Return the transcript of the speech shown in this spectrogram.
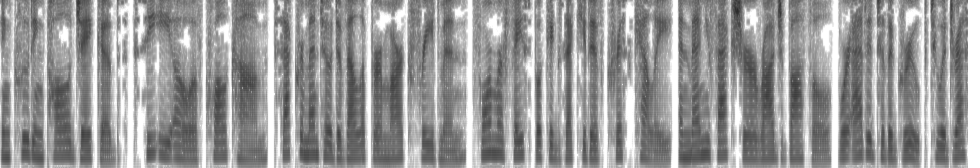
including Paul Jacobs, CEO of Qualcomm, Sacramento developer Mark Friedman, former Facebook executive Chris Kelly, and manufacturer Raj Bhathal, were added to the group to address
